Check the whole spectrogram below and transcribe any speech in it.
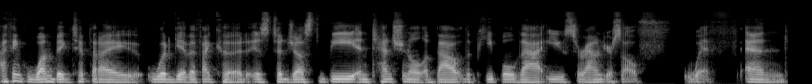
I think one big tip that I would give if I could is to just be intentional about the people that you surround yourself with. And,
